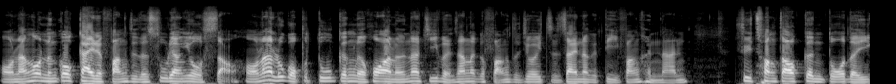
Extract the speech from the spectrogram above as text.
哦，然后能够盖的房子的数量又少哦，那如果不都更的话呢，那基本上那个房子就一直在那个地方，很难去创造更多的一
